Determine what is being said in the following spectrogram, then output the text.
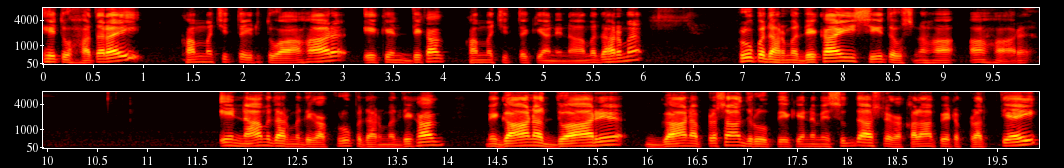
හේතු හතරයි කම්මචිත්ත ඍතු ආහාර. ඒකෙන් දෙකක් කම්මචිත්ත කියන්නේ නාම ධර්ම රූප ධර්ම දෙකයි සීත උෂ්ණ ආහාර. ඒ නාම ධර්ම දෙකක් රූප ධර්ම දෙකක් මේ ගාන ద్వාරය ගාන ප්‍රසාද රූපය කියන මේ සුද්දාෂ්ටක කලාපයට ප්‍රත්‍යයයි.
